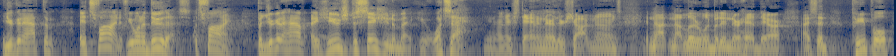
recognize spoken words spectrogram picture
You're going to have to, it's fine if you want to do this. It's fine. But you're going to have a huge decision to make. You What's that? You know, and they're standing there, they're shotguns. Not, not literally, but in their head they are. I said, people,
